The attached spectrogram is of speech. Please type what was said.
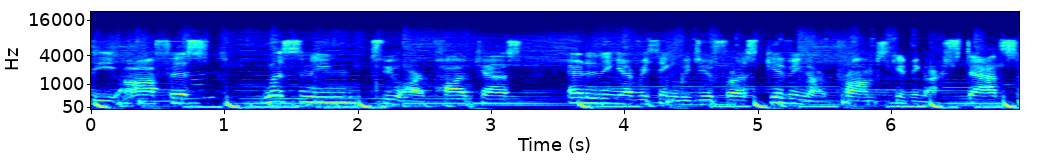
the office, listening to our podcast, editing everything we do for us, giving our prompts, giving our stats.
